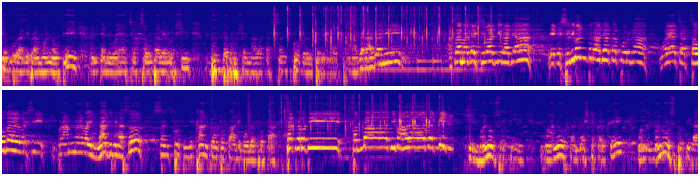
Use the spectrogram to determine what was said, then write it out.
शंभूराजे ब्राह्मण नव्हते आणि त्यांनी वयाच्या चौदाव्या वर्षी बुद्धभूषण नावाचा संस्कृत ग्रंथ लिहिला होता. माझ्या राजाने असा माझ्या शिवाजी राजा एक श्रीमंत राजाचा पोरगा वयाच्या चौदाव्या वर्षी ब्राह्मणाला लाज दिला असं संस्कृत लिखाण करत होता आणि बोलत होता. छत्रपती संभाजी महाराज की ही मनुस्मृती मानवता नष्ट करते. म्हणून मनुस्मृतीला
